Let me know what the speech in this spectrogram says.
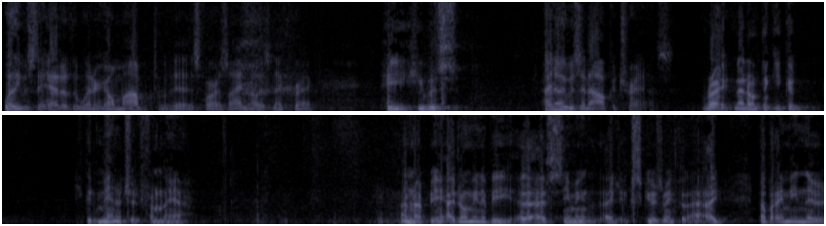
Well, he was the head of the Winter Hill mob, as far as I know. Isn't that correct? He he was. I know he was in Alcatraz. Right, and I don't think he could he could manage it from there. I'm not being. I don't mean to be uh, seeming. I, excuse me for that. I no, but I mean there.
